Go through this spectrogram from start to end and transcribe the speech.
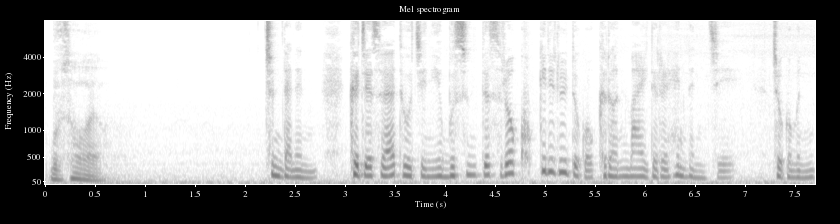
무서워요. 춘다는 그제서야 도진이 무슨 뜻으로 코끼리를 두고 그런 말들을 했는지 조금은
